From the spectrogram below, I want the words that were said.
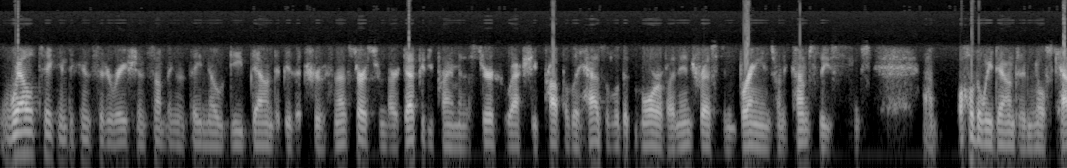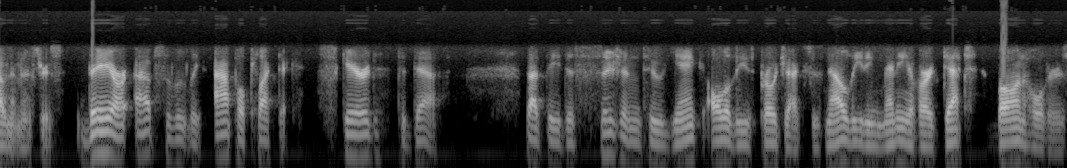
well take into consideration something that they know deep down to be the truth, and that starts from our deputy prime minister, who actually probably has a little bit more of an interest in brains when it comes to these things, uh, all the way down to most cabinet ministers. They are absolutely apoplectic, scared to death that the decision to yank all of these projects is now leading many of our debt bondholders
